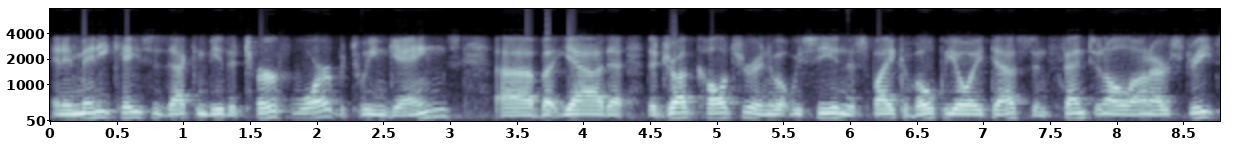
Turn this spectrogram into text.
and in many cases that can be the turf war between gangs. Uh, but yeah, the, the drug culture and what we see in the spike of opioid deaths and fentanyl on our streets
